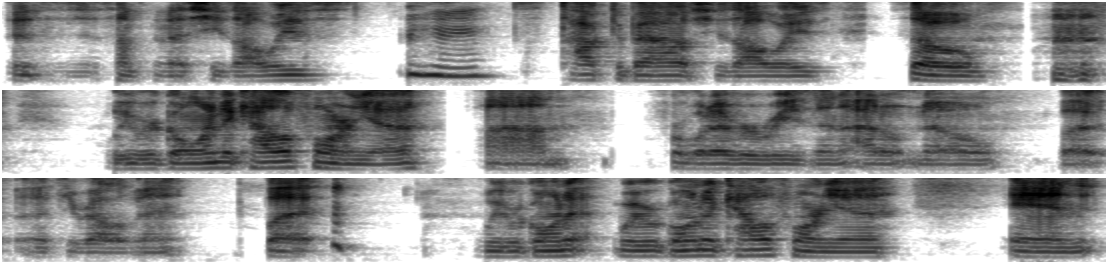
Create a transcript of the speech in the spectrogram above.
This is just something that she's always hmm talked about. She's always so. we were going to California um, for whatever reason. I don't know, but it's irrelevant. But we were going to we were going to California, and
